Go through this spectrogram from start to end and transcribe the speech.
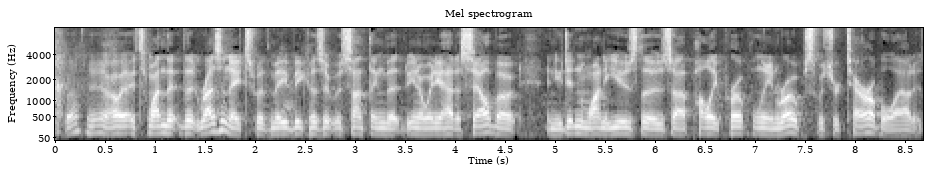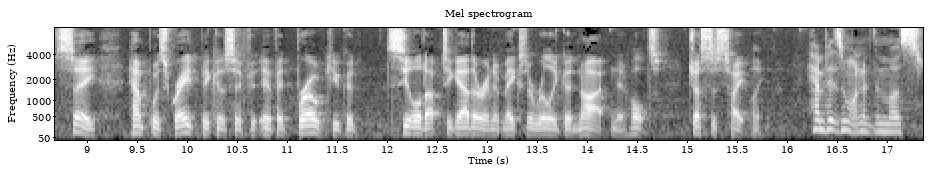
Right, well, you know, it's one that, that resonates with me because it was something that you know when you had a sailboat and you didn't want to use those uh, polypropylene ropes, which are terrible out at sea. Hemp was great because if if it broke, you could seal it up together and it makes a really good knot and it holds just as tightly. hemp is one of the most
